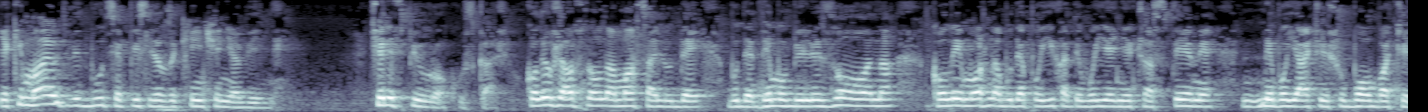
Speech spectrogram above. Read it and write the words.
які мають відбутися після закінчення війни через півроку, скажімо, коли вже основна маса людей буде демобілізована, коли можна буде поїхати в воєнні частини, не боячись, що бомба чи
